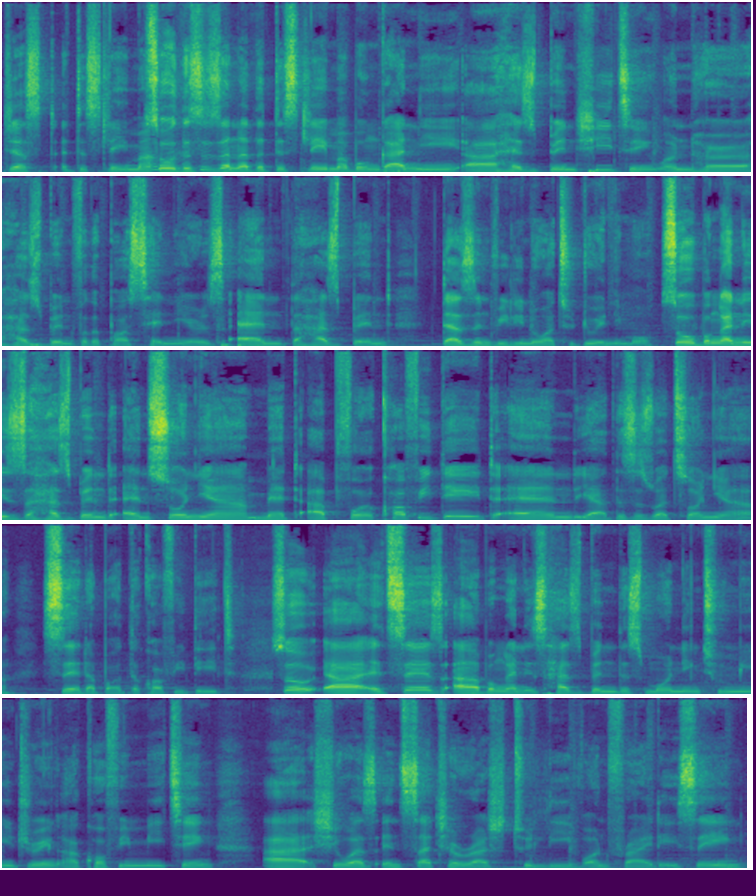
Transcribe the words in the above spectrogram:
Just a disclaimer. So, this is another disclaimer. Bongani uh, has been cheating on her husband for the past 10 years, and the husband doesn't really know what to do anymore. So Bongani's husband and Sonia met up for a coffee date, and yeah, this is what Sonia said about the coffee date. So uh, it says uh, Bongani's husband this morning to me during a coffee meeting. Uh, she was in such a rush to leave on Friday, saying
